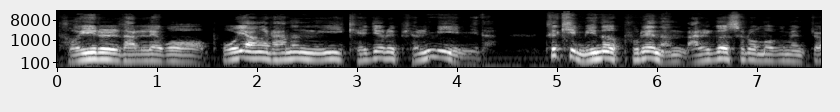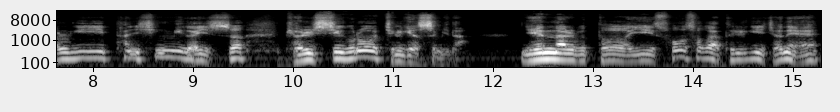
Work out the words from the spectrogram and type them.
더위를 달래고 보양을 하는 이 계절의 별미입니다. 특히 민어 불에는 날것으로 먹으면 쫄깃한 식미가 있어 별식으로 즐겼습니다. 옛날부터 이 소서가 들기 전에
